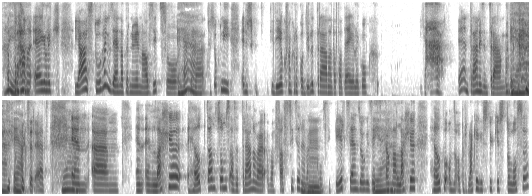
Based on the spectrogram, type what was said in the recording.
Ah, dat ja. tranen eigenlijk ja, stoelgang zijn dat er nu eenmaal zit. Zo. En Ja. dat- dus ook niet, dus het idee ook van krokodillentranen, dat dat eigenlijk ook... Ja, hè, een traan is een traan. Dat moet, Ja, die ja. moet eruit. Ja. En, ehm, en, en lachen helpt dan soms, als de tranen wat, wat vastzitten en Mhm. wat geconstipeerd zijn, zogezegd, kan dat lachen helpen om de oppervlakkige stukjes te lossen.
